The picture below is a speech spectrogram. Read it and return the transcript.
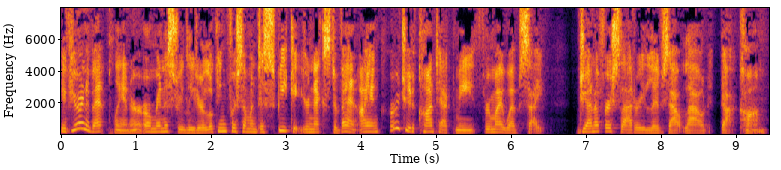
If you're an event planner or ministry leader looking for someone to speak at your next event, I encourage you to contact me through my website, jenniferslatterylivesOutloud.com.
